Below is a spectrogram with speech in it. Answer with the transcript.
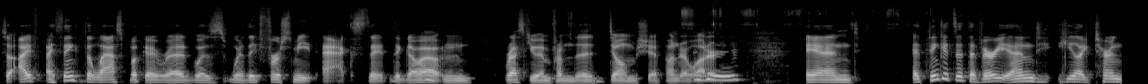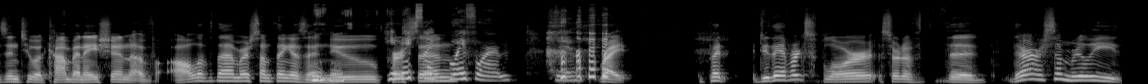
So I I think the last book I read was where they first meet Ax. They they go out and rescue him from the dome ship underwater, Mhm. and I think it's at the very end he like turns into a combination of all of them or something as a Mhm. new person. He makes like boy form. Yeah. right? But do they ever explore sort of the? There are some really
